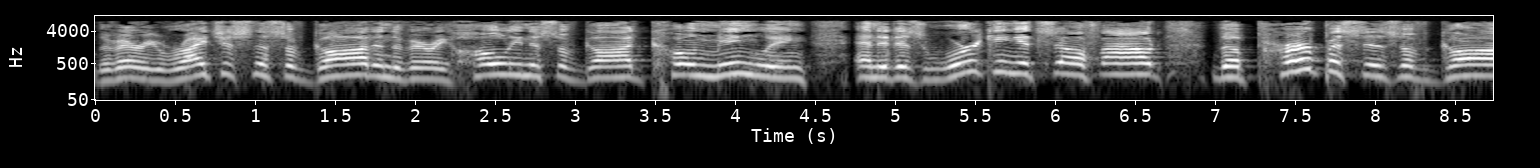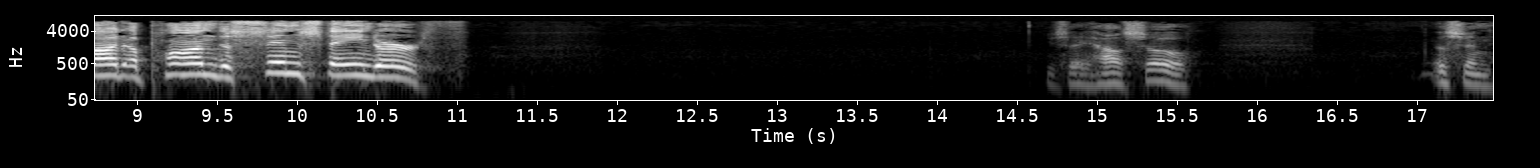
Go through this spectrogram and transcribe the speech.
the very righteousness of God and the very holiness of God commingling, and it is working itself out the purposes of God upon the sin stained earth. You say, how so? Listen,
